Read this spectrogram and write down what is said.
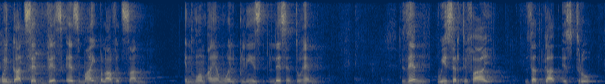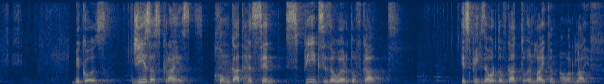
When God said, This is my beloved Son, in whom I am well pleased, listen to him. Then we certify that God is true. Because Jesus Christ, whom God has sent, speaks the word of God. He speaks the word of God to enlighten our life.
